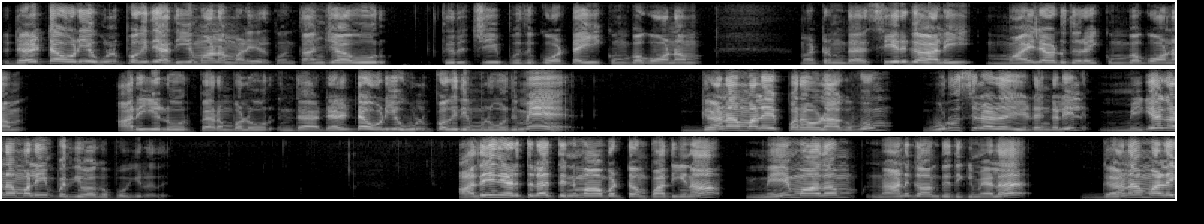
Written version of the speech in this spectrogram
டெல்டாவுடைய உள்பகுதி அதிகமான மழை இருக்கும். தஞ்சாவூர் திருச்சி புதுக்கோட்டை கும்பகோணம் மற்றும் இந்த சீர்காழி மயிலாடுதுறை கும்பகோணம் அரியலூர் பெரம்பலூர் இந்த டெல்டாவுடைய உள்பகுதி முழுவதுமே கனமழை பரவலாகவும் ஒரு சில இடங்களில் மிக கனமழையும் பதிவாக போகிறது. அதே நேரத்தில் தென் மாவட்டம் பார்த்தீங்கன்னா மே மாதம் நான்காம் தேதிக்கு மேலே கனமழை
